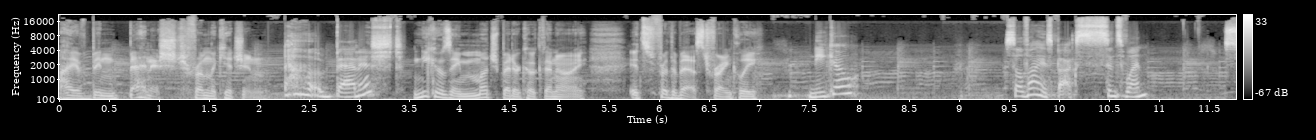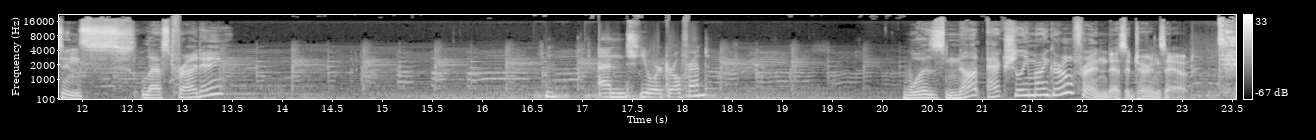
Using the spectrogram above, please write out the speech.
I have been banished from the kitchen. Banished? Nico's a much better cook than I. It's for the best, frankly. Nico? Sylvia is back. Since when? Since last Friday? Hmm. And your girlfriend? Was not actually my girlfriend, as it turns out.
